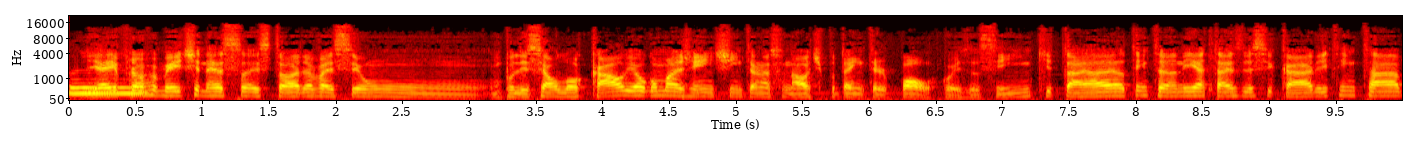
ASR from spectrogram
antes. E aí provavelmente nessa história vai ser um, um policial local e alguma agente internacional, tipo da Interpol, coisa assim, que tá tentando ir atrás desse cara e tentar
